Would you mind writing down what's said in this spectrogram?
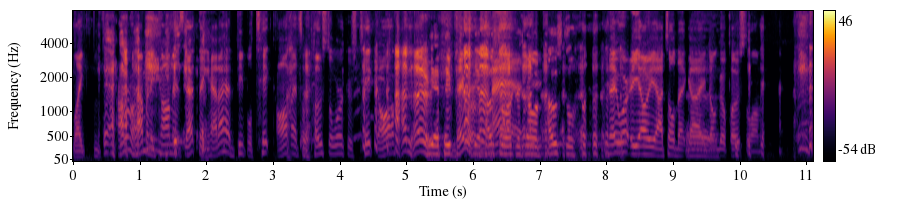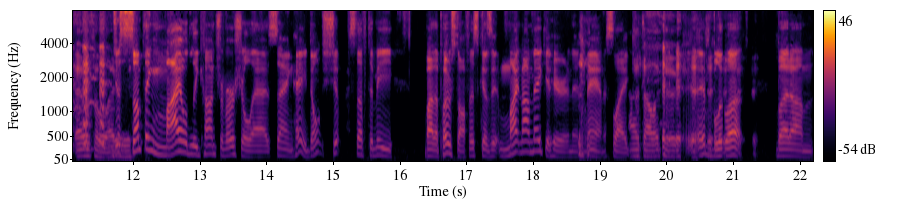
like I don't know how many comments that thing had. I had people ticked off. I had some postal workers ticked off. I know. yeah, people, They were yeah, postal mad. workers going postal. They were, yeah, oh yeah, I told that guy, Uh, don't go postal on me. that was hilarious. just something mildly controversial as saying, "Hey, don't ship stuff to me by the post office because it might not make it here." And then, man, it's like That's all it took. it blew up. But um,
